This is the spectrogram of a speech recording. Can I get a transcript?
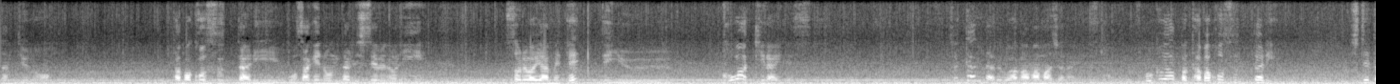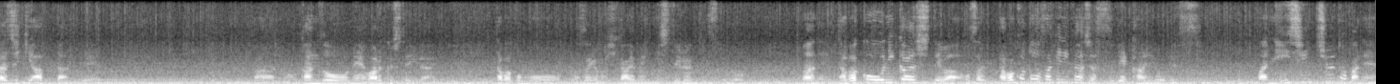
何て言うの？タバコ吸ったりお酒飲んだりしてるのにそれはやめてっていう子は嫌いです。それ単なるわがままじゃないですか。僕はやっぱタバコ吸ったりしてた時期あったんであの肝臓をね悪くして以来タバコもお酒も控えめにしてるんですけどまあねタバコに関してはお酒タバコとお酒に関してはすげえ寛容です。まあ妊娠中とかね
